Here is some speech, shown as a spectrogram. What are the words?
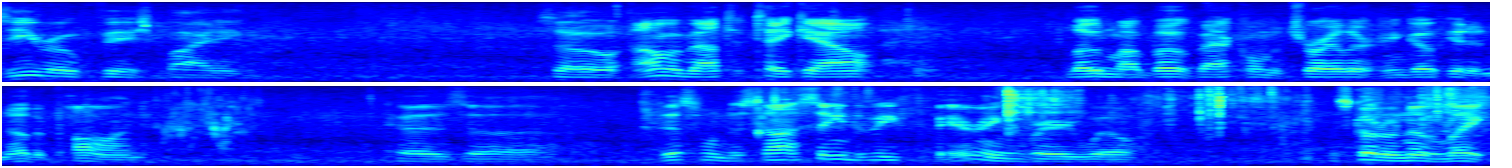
zero fish biting so I'm about to take out, load my boat back on the trailer and go hit another pond because uh, this one does not seem to be faring very well. Let's go to another lake.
